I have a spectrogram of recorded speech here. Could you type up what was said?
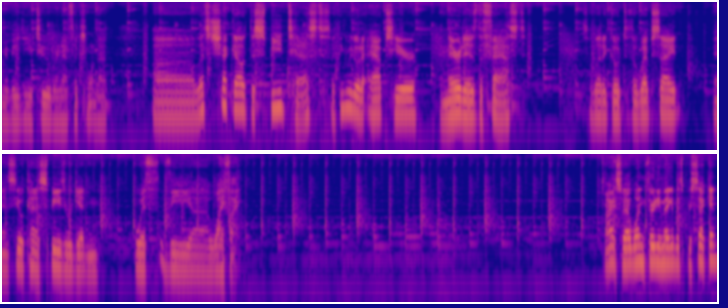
maybe YouTube or Netflix or whatnot. Uh, let's check out the speed test. So I think we go to apps here, and there it is, the fast. So let it go to the website and see what kind of speeds we're getting with the uh, Wi-Fi. All right, so at 130 megabits per second,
